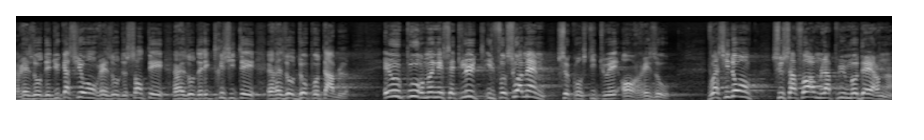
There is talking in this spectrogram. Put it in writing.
réseau d'éducation, réseau de santé, réseau d'électricité, réseau d'eau potable. Et pour mener cette lutte, il faut soi-même se constituer en réseau. Voici donc, sous sa forme la plus moderne,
